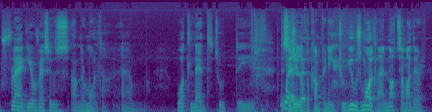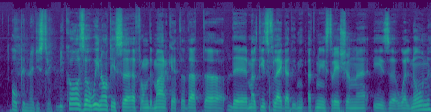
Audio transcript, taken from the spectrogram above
flag your vessels under Malta? Um, what led to the decision well, of the company to use Malta and not some other open registry? Because uh, we notice uh, from the market that uh, the Maltese flag ad- administration uh, is uh, well known,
